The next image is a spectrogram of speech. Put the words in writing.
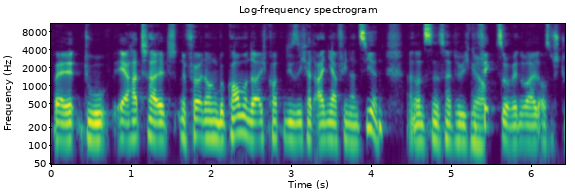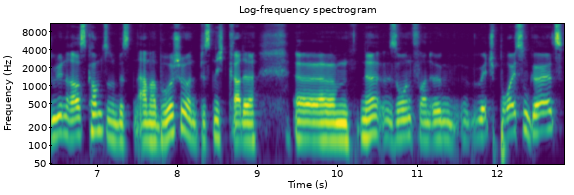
weil du, er hat halt eine Förderung bekommen und dadurch konnten die sich halt ein Jahr finanzieren. Ansonsten ist es natürlich Ja. gefickt, so wenn du halt aus den Studien rauskommst und du bist ein armer Bursche und bist nicht gerade ähm, ne, Sohn von irgendeinen Rich Boys und Girls,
